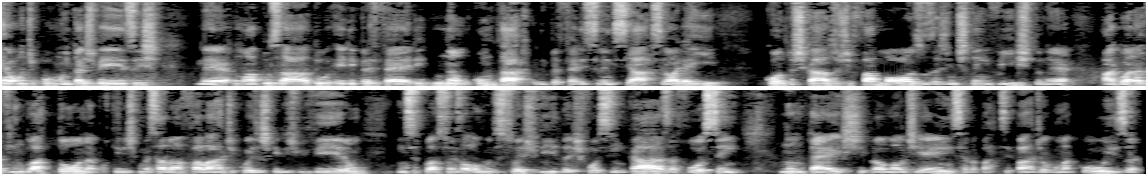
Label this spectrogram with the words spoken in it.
é onde por muitas vezes né, um abusado ele prefere não contar, ele prefere silenciar-se. Olha aí quantos casos de famosos a gente tem visto, né? Agora vindo à tona, porque eles começaram a falar de coisas que eles viveram em situações ao longo de suas vidas, fosse em casa, fossem num teste para uma audiência, para participar de alguma coisa,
